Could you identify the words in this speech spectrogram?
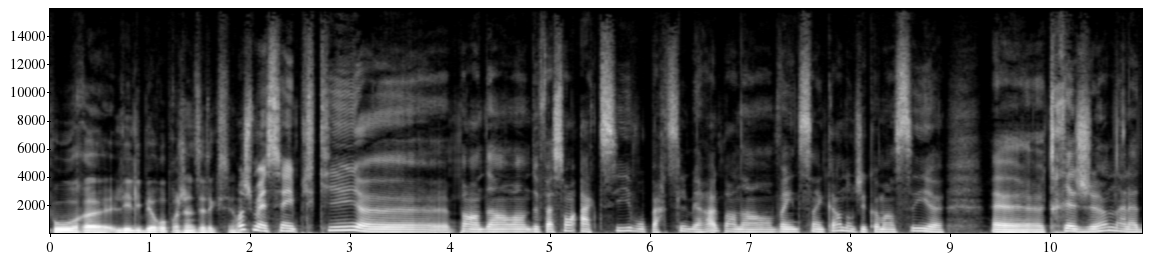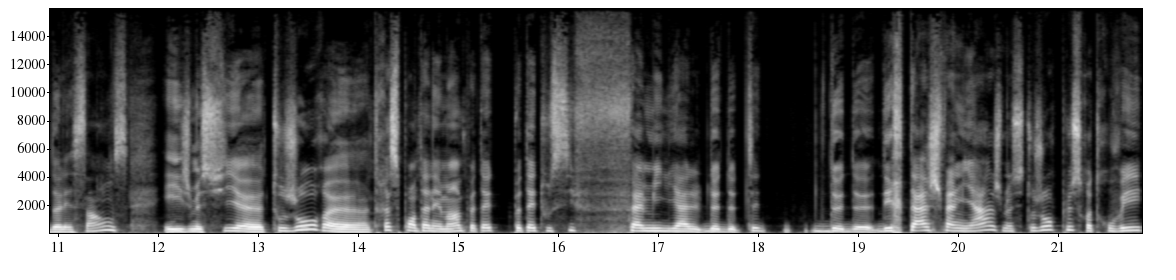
pour euh, les libéraux aux prochaines élections. Moi, je me suis impliquée euh, pendant, de façon active au Parti libéral pendant 25 ans. Donc, j'ai commencé euh, très jeune, à l'adolescence, et je me suis toujours très spontanément, peut-être peut-être aussi familial, de, de, sais, de, de- d'héritage familial, je me suis toujours plus retrouvée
